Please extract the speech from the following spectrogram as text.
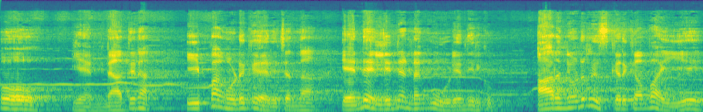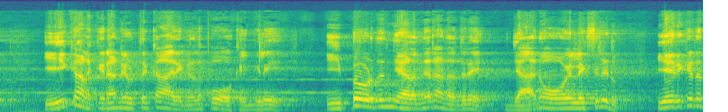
ഓ എന്നാത്തിനാ? ഇപ്പം അങ്ങോട്ട് കയറി ചെന്നാ എന്റെ എല്ലിന്റെ എണ്ണം കൂടിയെന്നിരിക്കും അറിഞ്ഞുകൊണ്ട് റിസ്ക് എടുക്കാൻ വയ്യേ. ഈ കണക്കിനാണ് ഇവിടുത്തെ കാര്യങ്ങളുടെ പോക്കെങ്കിലേ. ഇപ്പം ഇവിടുന്ന് ഞെളഞ്ഞ രണത്തിനെ ഞാൻ ഓ എൽ എക്സിലിടും എനിക്കെന്നെ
